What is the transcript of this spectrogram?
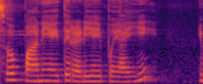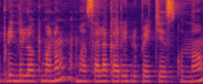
సో పానీ అయితే రెడీ అయిపోయాయి. ఇప్పుడు ఇందులోకి మనం మసాలా కర్రీ ప్రిపేర్ చేసుకుందాం.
